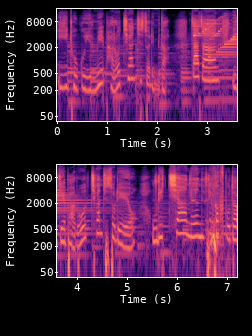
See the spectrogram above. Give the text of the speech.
이 도구 이름이 바로 치간 칫솔입니다. 짜잔! 이게 바로 치간 칫솔이에요. 우리 치아는 생각보다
